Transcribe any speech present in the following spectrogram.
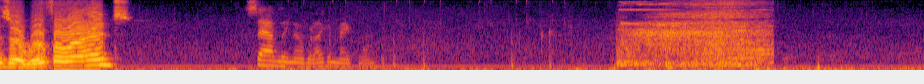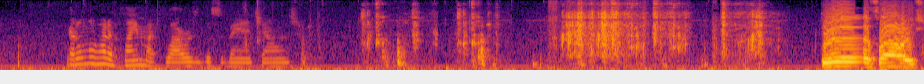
Is there a roof over our heads? Sadly, no, but I can make one. I don't know how to claim my flowers of the Savannah challenge. Rid of the flowers.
